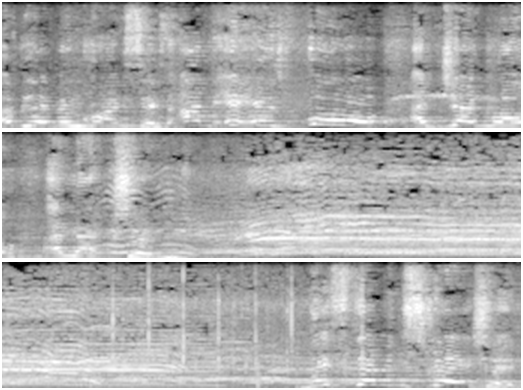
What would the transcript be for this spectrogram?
of living crisis and it is for a general election. Demonstration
